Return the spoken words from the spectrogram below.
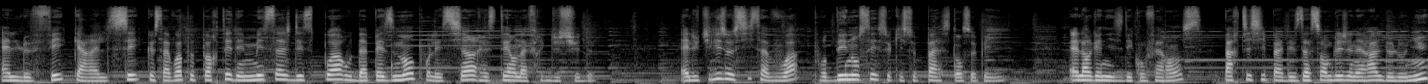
Elle le fait car elle sait que sa voix peut porter des messages d'espoir ou d'apaisement pour les siens restés en Afrique du Sud. Elle utilise aussi sa voix pour dénoncer ce qui se passe dans ce pays. Elle organise des conférences, participe à des assemblées générales de l'ONU,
